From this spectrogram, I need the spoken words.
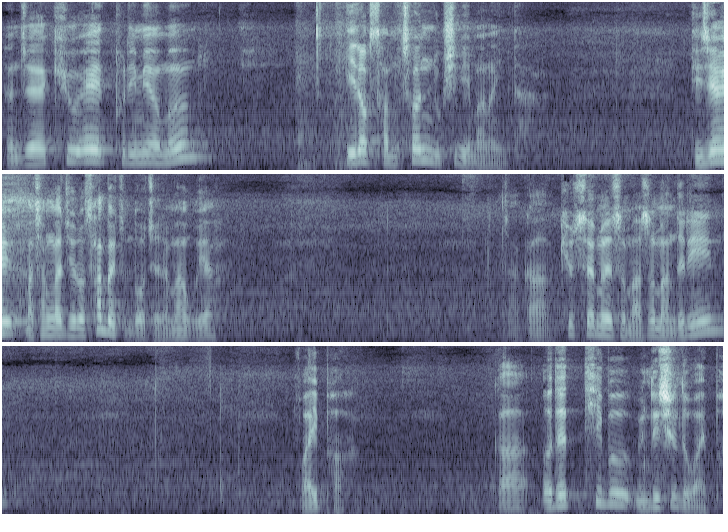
현재 Q8 프리미엄은 1억 3,062만 원입니다. 디젤 마찬가지로 300 정도 저렴하고요. 자, 아까 Q7에서 말씀 안 드린 와이퍼가 어댑티브 윈드실드 와이퍼.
